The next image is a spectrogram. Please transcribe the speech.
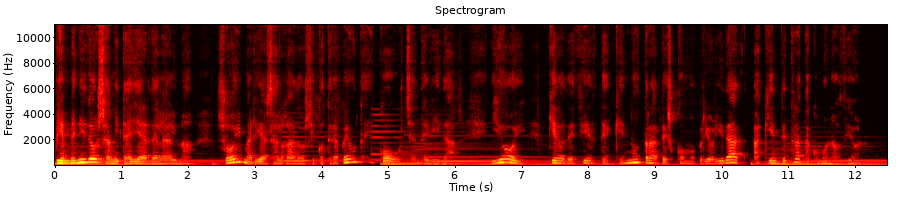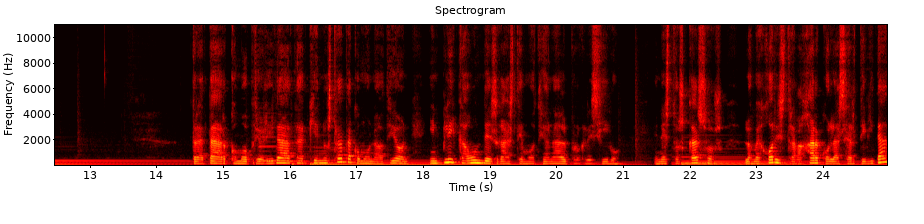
Bienvenidos a mi taller del alma. Soy María Salgado, psicoterapeuta y coach de vida. Y hoy quiero decirte que no trates como prioridad a quien te trata como una opción. Tratar como prioridad a quien nos trata como una opción implica un desgaste emocional progresivo. En estos casos, lo mejor es trabajar con la asertividad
